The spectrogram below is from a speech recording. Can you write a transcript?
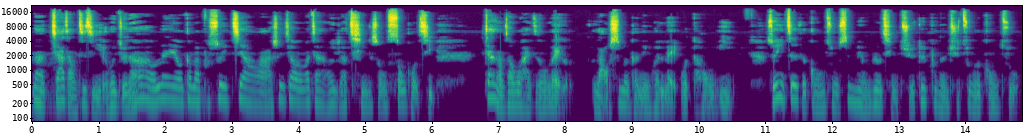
那家长自己也会觉得啊好累哦，干嘛不睡觉？啊？睡觉？的话，家长会比较轻松松口气。家长照顾孩子都累了，老师们肯定会累，我同意。所以这个工作是没有热情绝对不能去做的工作。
